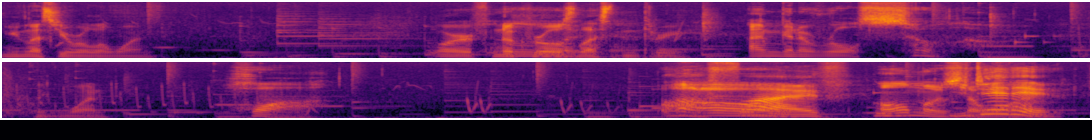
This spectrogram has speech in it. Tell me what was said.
Unless you roll a one. Or if Nook rolls less than three. I'm gonna roll solo. Like one. Hua. Oh, five. Almost You a did one. it.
